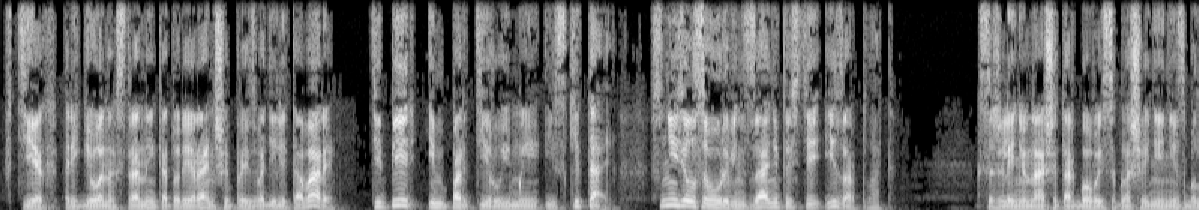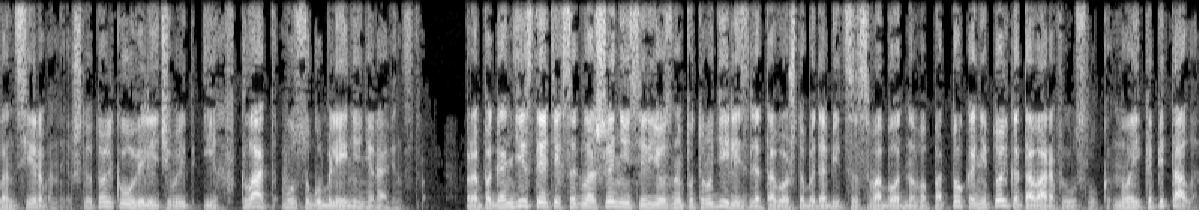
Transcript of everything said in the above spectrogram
В тех регионах страны, которые раньше производили товары, теперь импортируемые из Китая, снизился уровень занятости и зарплат. К сожалению, наши торговые соглашения не сбалансированы, что только увеличивает их вклад в усугубление неравенства. Пропагандисты этих соглашений серьезно потрудились для того, чтобы добиться свободного потока не только товаров и услуг, но и капитала.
